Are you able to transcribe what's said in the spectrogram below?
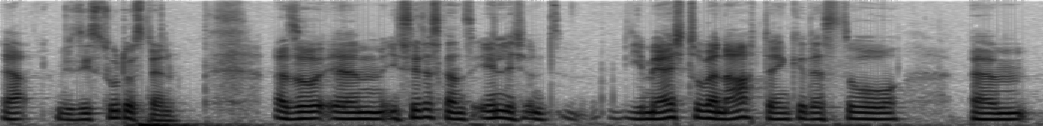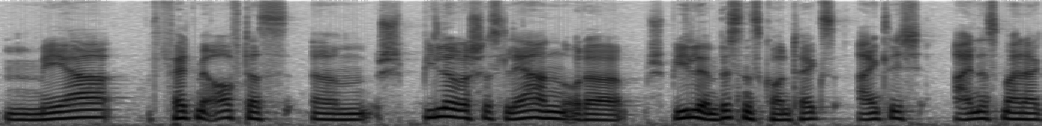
Ja. Wie siehst du das denn? Also ähm, ich sehe das ganz ähnlich und je mehr ich drüber nachdenke, desto ähm, mehr fällt mir auf, dass ähm, spielerisches Lernen oder Spiele im Business-Kontext eigentlich eines meiner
